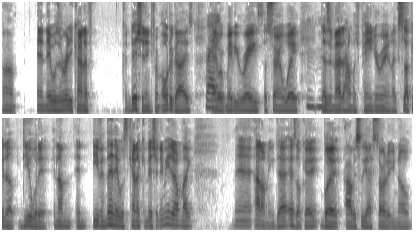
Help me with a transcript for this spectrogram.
um, and it was already kind of conditioning from older guys Right. that were maybe raised a certain way. Mm-hmm. Doesn't matter how much pain you're in, like suck it up, deal with it. And I'm and even then it was kind of conditioning me that I'm like, man, I don't need that. It's okay. But obviously I started, you know,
